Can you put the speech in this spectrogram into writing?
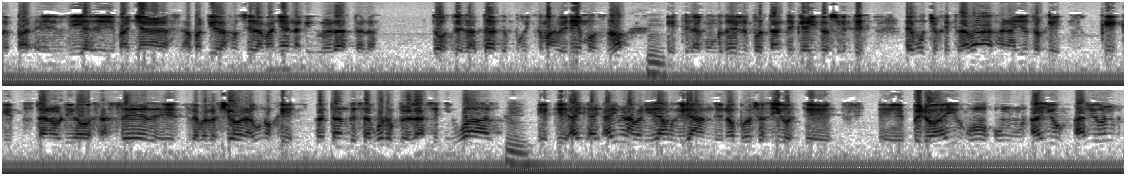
el día de mañana, a partir de las 11 de la mañana, que durará hasta las 2, 3 de la tarde, un poquito más veremos, ¿no? Mm. Este, la convocatoria, lo importante es que hay docentes, hay muchos que trabajan, hay otros que, que, que están obligados a hacer eh, la evaluación, algunos que no están de desacuerdo pero la hacen igual, mm. este, hay, hay, hay, una variedad muy grande, ¿no? Por eso digo, este, eh, pero hay un, un, hay un, hay un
